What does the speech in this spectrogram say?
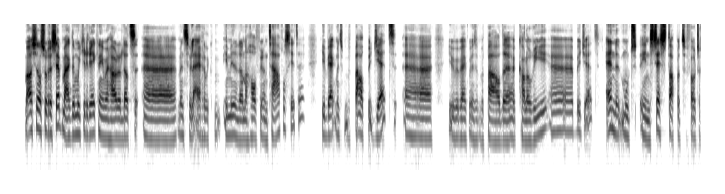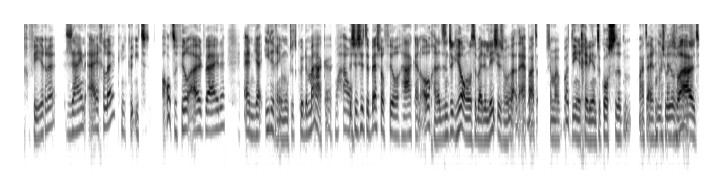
maar als je dan zo'n recept maakt, dan moet je er rekening mee houden dat uh, mensen willen eigenlijk in minder dan een half uur aan tafel zitten. Je werkt met een bepaald budget. Uh, je werkt met een bepaalde caloriebudget. en het moet in zes stappen te fotograferen zijn eigenlijk. Je kunt niet al te veel uitweiden. En ja, iedereen moet het kunnen maken. Wow. Dus er zitten best wel veel haken en ogen aan. Het is natuurlijk heel anders dan bij de listjes. Want wat, zeg maar, wat die ingrediënten kosten, dat maakt eigenlijk niet zo heel veel uit.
